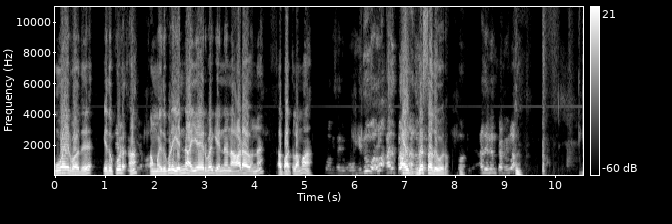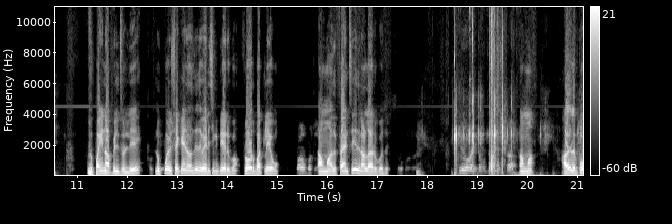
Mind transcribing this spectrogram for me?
மூவாயிரம் ரூபாய் அது இது கூட ஆ ஆமா இது கூட என்ன ஐயாயிரம் ரூபாய்க்கு என்னென்ன அதை பார்த்தலாமா? அது பிளஸ் அது வரும். இந்த பைனாப்பிள் சொல்லி முப்பது செகண்ட் வந்து இது வெடிச்சுக்கிட்டே இருக்கும். ஃப்ளோர் பாட்லேயும் ஆமா அது ஃபேன்சி இது நல்லா இருக்கும் அது. ஆமா. அதுல போ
